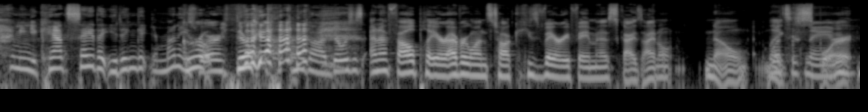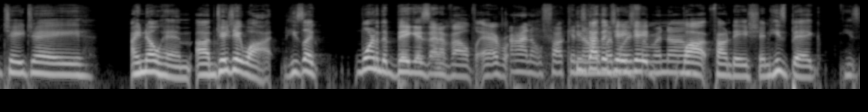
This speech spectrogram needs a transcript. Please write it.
I mean, you can't say that you didn't get your money's girl, worth. there. oh my god, there was this NFL player. Everyone's talking. He's very famous, guys. I don't know like What's his sport. JJ, I know him. Um, JJ Watt. He's like one of the biggest NFL players ever. I don't fucking He's know. got the My JJ boyfriend would know. Watt Foundation. He's big. He's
